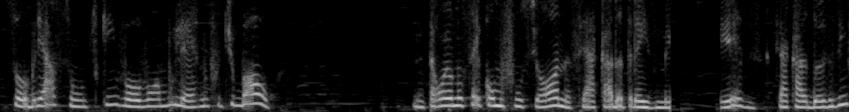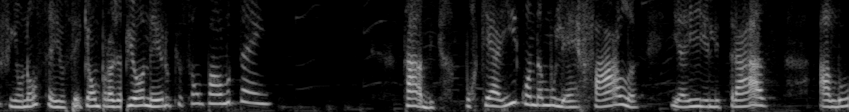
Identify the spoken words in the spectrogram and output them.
sobre assuntos que envolvam a mulher no futebol. Então eu não sei como funciona, se é a cada três meses, se é a cada dois meses, enfim, eu não sei. Eu sei que é um projeto pioneiro que o São Paulo tem. Sabe? Porque aí quando a mulher fala, e aí ele traz a luz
